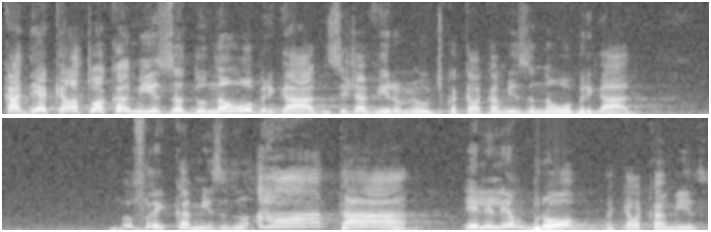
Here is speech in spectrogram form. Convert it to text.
cadê aquela tua camisa do não obrigado? Vocês já viram meu com aquela camisa não obrigado? Eu falei, camisa do. Ah, tá. Ele lembrou daquela camisa.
